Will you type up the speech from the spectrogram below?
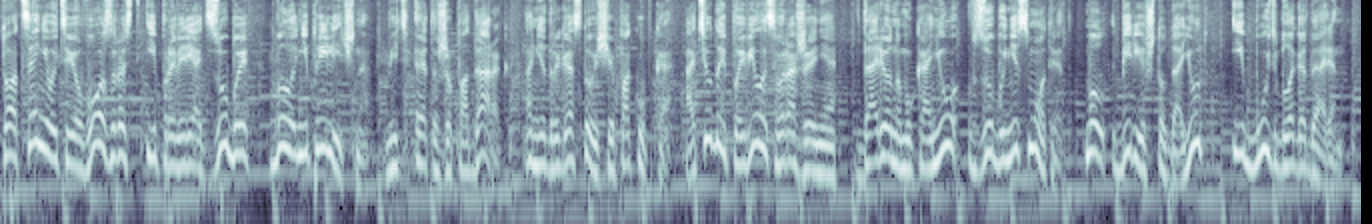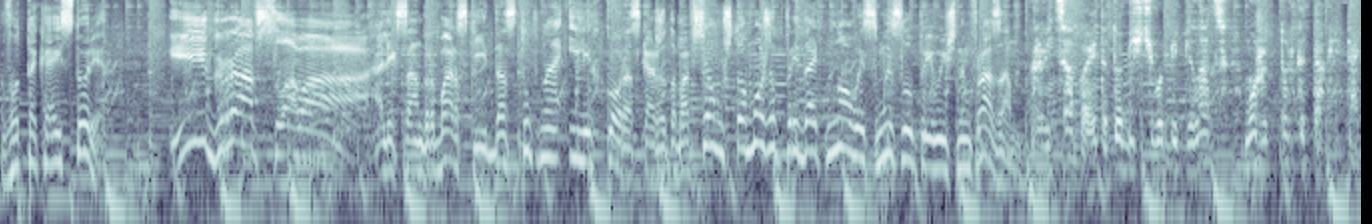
то оценивать ее возраст и проверять зубы было неприлично, ведь это же подарок, а не дорогостоящая покупка. Отсюда и появилось выражение «дареному коню в зубы не смотрят», мол, бери, что дают, и будь благодарен. Вот такая история. Игра в слова! Александр Барский доступно и легко расскажет обо всем, что может придать новый смысл привычным фразам. Правицапа — это то, без чего пепелац может только так летать.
